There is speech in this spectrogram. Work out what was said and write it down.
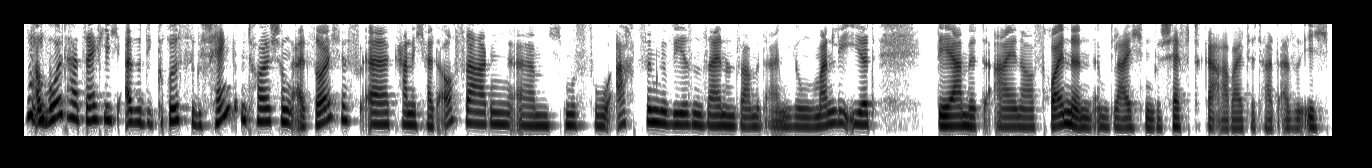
Obwohl tatsächlich, also die größte Geschenkenttäuschung als solches äh, kann ich halt auch sagen. Ähm, ich muss so 18 gewesen sein und war mit einem jungen Mann liiert, der mit einer Freundin im gleichen Geschäft gearbeitet hat. Also ich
